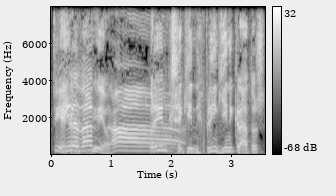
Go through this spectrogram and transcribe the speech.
Τι πήρε έκανε, δάνειο. τι- Α. Πριν, ξεκινη, πριν γίνει κράτος,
